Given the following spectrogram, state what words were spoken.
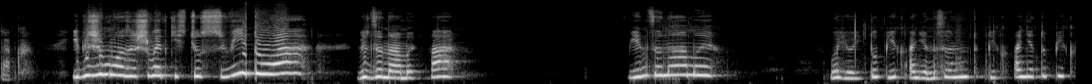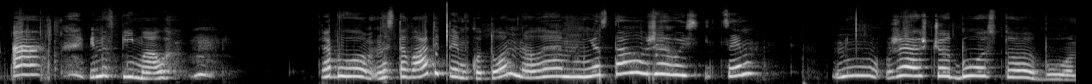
Так. І біжимо за швидкістю світу. А! Він за нами. А! Він за нами. Ой-ой, тупік. А ні, це не тупік. А ні, тупік. А! Він нас піймав. Треба було не ставати тим котом, але я стала вже ось цим. Ну, вже що було, то було.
